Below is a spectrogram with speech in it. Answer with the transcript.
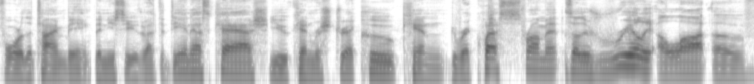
for the time being. Then you see about the DNS cache. You can restrict who can request from it. So there's really a lot of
